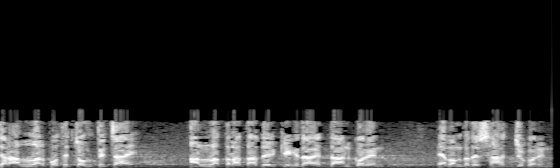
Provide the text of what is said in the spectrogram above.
যারা আল্লাহর পথে চলতে চায় আল্লাহ তারা তাদেরকে হেদায়ত দান করেন এবং তাদের সাহায্য করেন।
